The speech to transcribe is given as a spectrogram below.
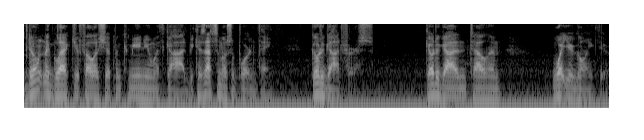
don't neglect your fellowship and communion with God because that's the most important thing. Go to God first. Go to God and tell Him what you're going through.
